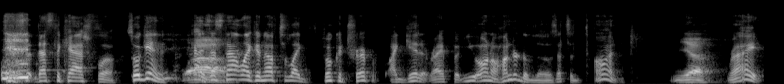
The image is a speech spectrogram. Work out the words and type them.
That's, the- that's the cash flow. So again, guys, that's not like enough to like book a trip. I get it, right? But you own a hundred of those. That's a ton, Yeah. right?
